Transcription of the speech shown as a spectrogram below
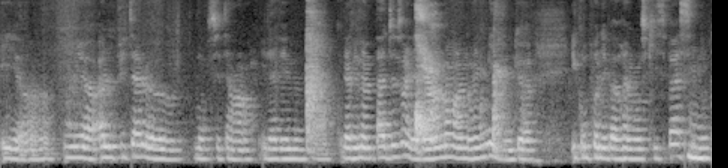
Et mais à l'hôpital, bon, c'était un, il avait même pas, il avait même pas deux ans, il avait un an, un an et demi, donc il comprenait pas vraiment ce qui se passe. Mmh. Donc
